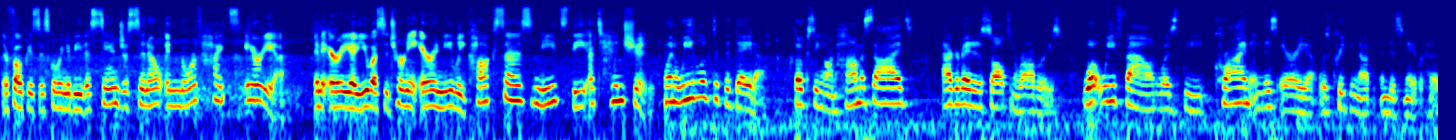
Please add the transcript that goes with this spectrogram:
Their focus is going to be the San Jacinto and North Heights area, an area U.S. Attorney Erin Nealy Cox says needs the attention. When we looked at the data, focusing on homicides, aggravated assaults, and robberies, what we found was the crime in this area was creeping up in this neighborhood.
